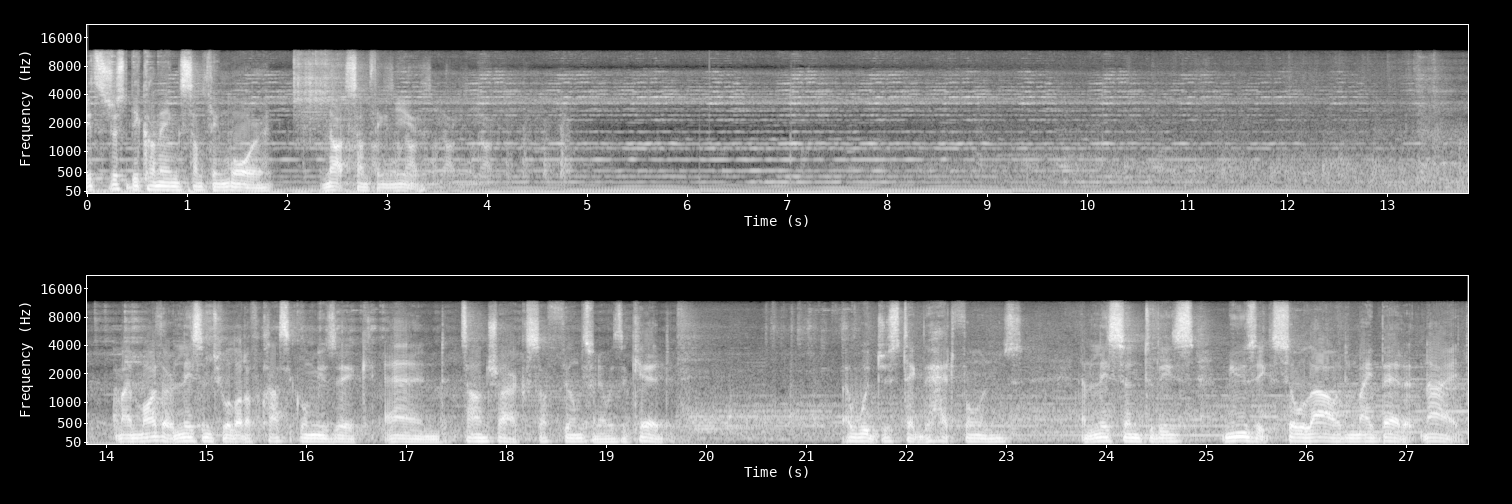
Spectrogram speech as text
It's just becoming something more, not something new. My mother listened to a lot of classical music and soundtracks of films when I was a kid. I would just take the headphones and listen to this music so loud in my bed at night.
